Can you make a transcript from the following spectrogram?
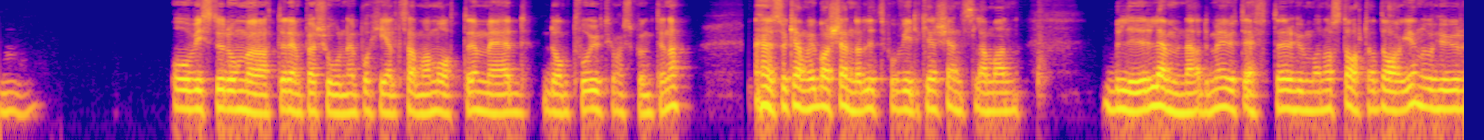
Mm. Og hvis du da møter den personen på helt samme måte med de to utgangspunktene, så kan man jo bare kjenne litt på hvilken følelse man blir levnet med utefter hvordan man har startet dagen og hvor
